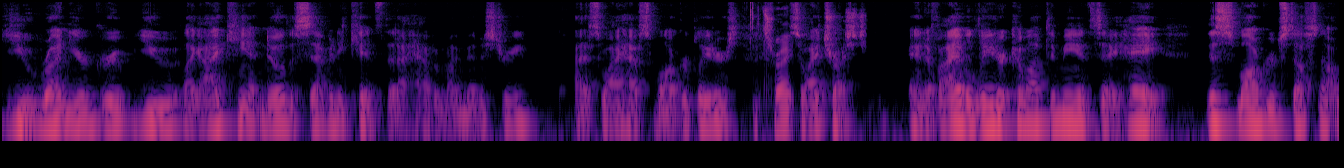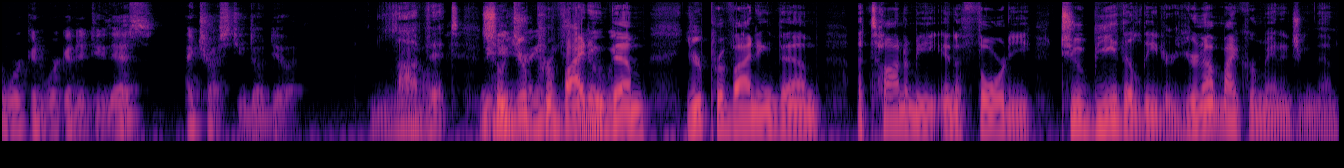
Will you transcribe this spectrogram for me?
you run your group. You like I can't know the seventy kids that I have in my ministry. Uh, That's why I have small group leaders. That's right. So I trust you. And if I have a leader come up to me and say, "Hey, this small group stuff's not working. We're going to do this," I trust you. Go do it. Love So, it. So you're train- you know, providing we- them you're providing them autonomy and authority to be the leader. You're not micromanaging them.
